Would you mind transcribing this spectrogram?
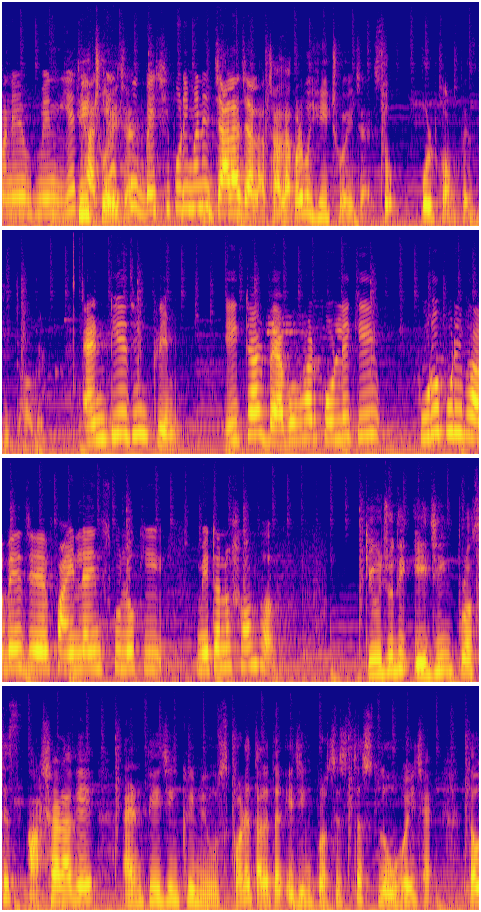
মানে মেন ইয়ে থাকে হয়ে যায়। খুব বেশি পরিমাণে জ্বালা জ্বালা জ্বালা করে হিট হয়ে যায়। সো কোল্ড কমপ্রেস দিতে হবে। অ্যান্টি এজিং ক্রিম এইটার ব্যবহার করলে কি পুরোপুরিভাবে যে ফাইন লাইন্সগুলো কি মেটানো সম্ভব? কেউ যদি এজিং প্রসেস আসার আগে অ্যান্টি এজিং ক্রিম ইউজ করে, তাহলে তার এজিং প্রসেসটা স্লো হয়ে যায়। তাও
